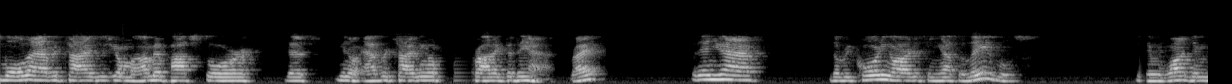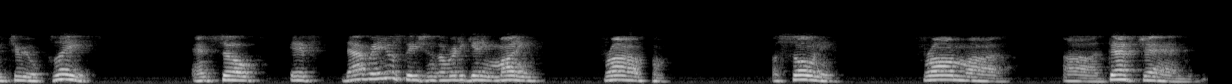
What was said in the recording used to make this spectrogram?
smaller advertisers, your mom and pop store that's, you know, advertising a product that they have, right? But then you have the recording artists and you have the labels that want their material played. And so if that radio station is already getting money from a Sony, from uh, uh, Def Jam,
